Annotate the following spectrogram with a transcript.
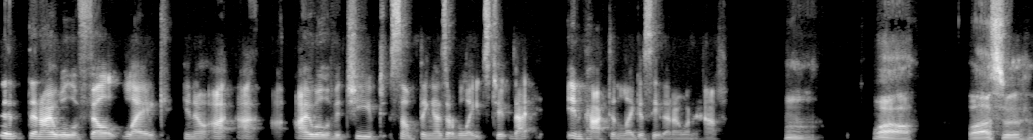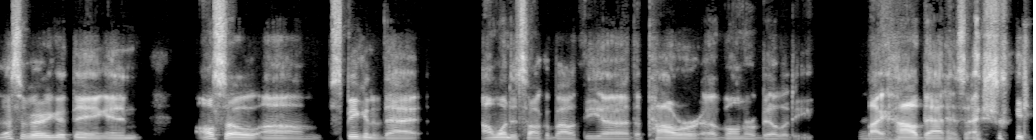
then, then I will have felt like, you know, I, I, I will have achieved something as it relates to that impact and legacy that I want to have. Hmm. Wow. Well, that's a that's a very good thing. And also, um, speaking of that, I want to talk about the uh the power of vulnerability, mm-hmm. like how that has actually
